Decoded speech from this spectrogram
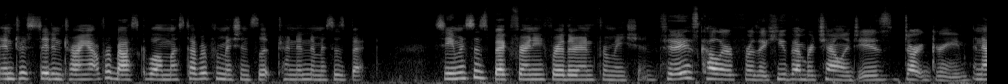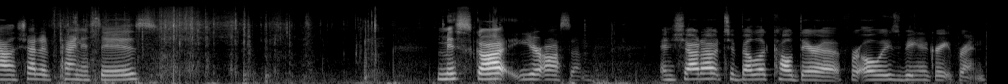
interested in trying out for basketball must have a permission slip turned in to Mrs. Beck. See Mrs. Beck for any further information. Today's color for the Huevember Challenge is dark green. And now, a shout out of kindness is Miss Scott, you're awesome. And shout out to Bella Caldera for always being a great friend.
